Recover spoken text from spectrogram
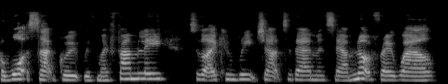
a WhatsApp group with my family so that I can reach out to them and say, I'm not very well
